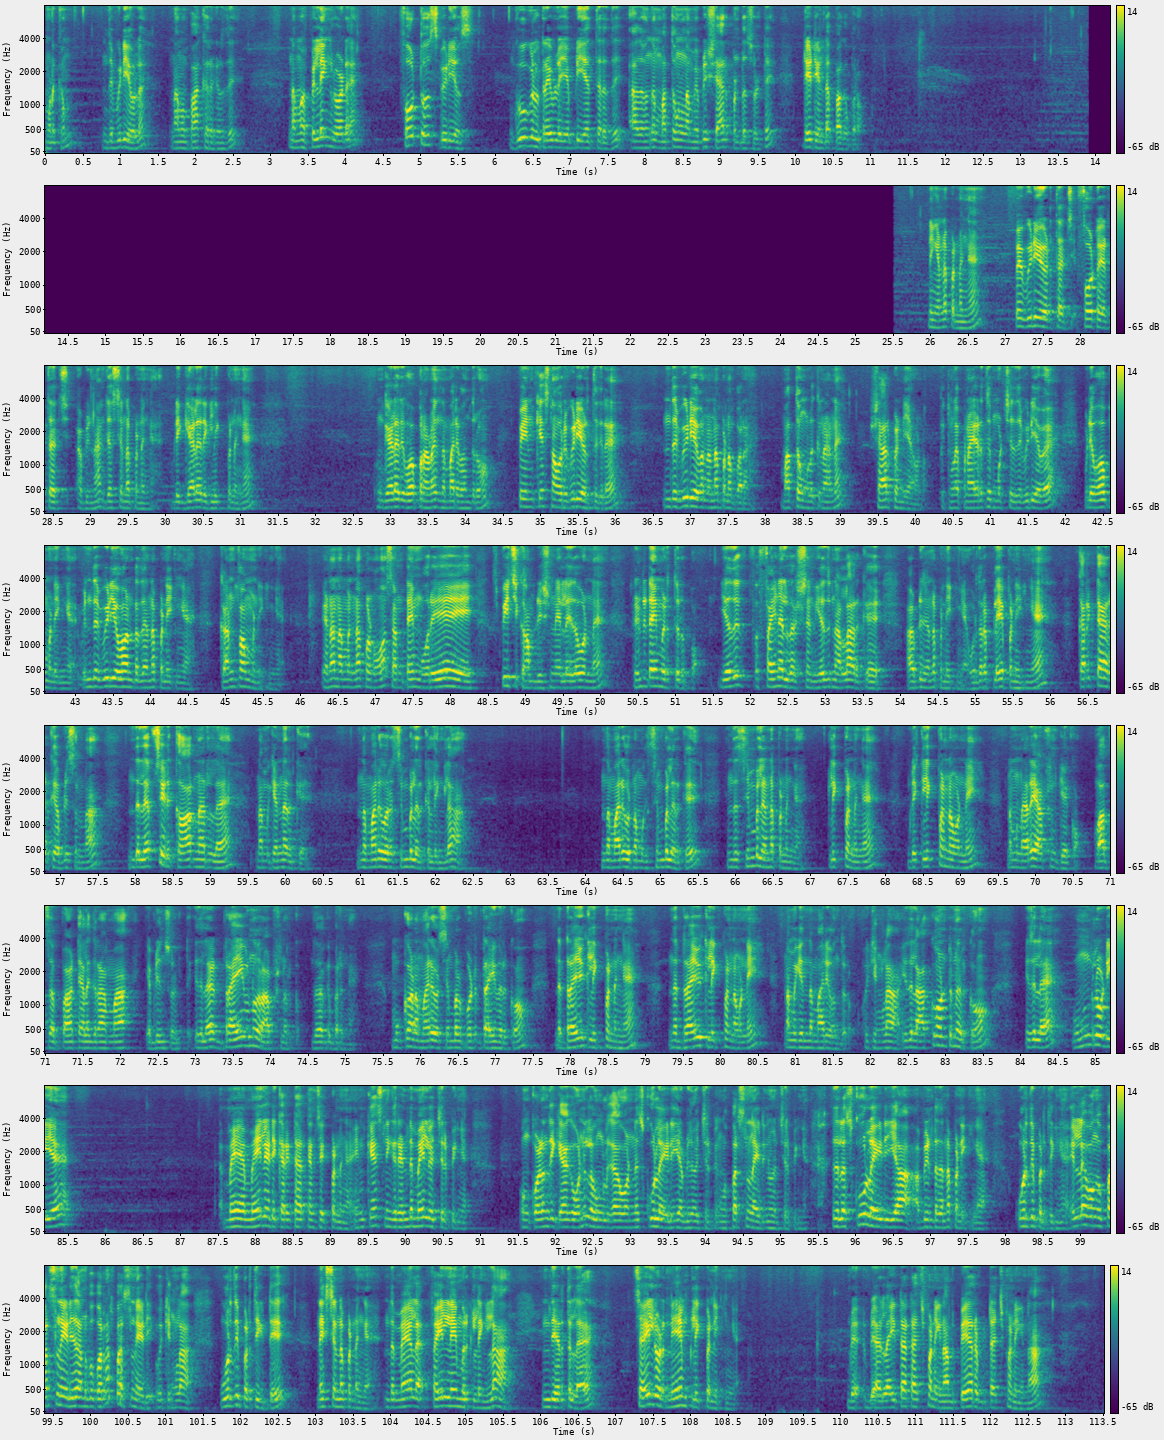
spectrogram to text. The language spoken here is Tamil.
வணக்கம். இந்த வீடியோவில் நம்ம பார்க்க இருக்கிறது நம்ம பிள்ளைங்களோட ஃபோட்டோஸ் வீடியோஸ் கூகுள் ட்ரைவில் எப்படி ஏற்றுறது அதை வந்து மற்றவங்க நம்ம எப்படி ஷேர் பண்ணுறது சொல்லிட்டு டீட்டெயில்டாக பார்க்க போகிறோம் நீங்கள் என்ன பண்ணுங்கள் இப்போ வீடியோ எடுத்தாச்சு ஃபோட்டோ எடுத்தாச்சு அப்படின்னா ஜஸ்ட் என்ன பண்ணுங்கள் இப்படி கேலரி கிளிக் பண்ணுங்கள் உங்கள் கேலரி ஓப்பன் ஆனால் இந்த மாதிரி வந்துடும் இப்போ இன்கேஸ் நான் ஒரு வீடியோ எடுத்துக்கிறேன் இந்த வீடியோவை நான் என்ன பண்ண போகிறேன் மற்றவங்களுக்கு நான் ஷேர் பண்ணி ஆகணும். ஓகேங்களா? இப்போ நான் எடுத்து முடிச்ச இந்த வீடியோவை இப்படி ஓப்பன் பண்ணிக்கங்க. இந்த வீடியோவான்றதை என்ன பண்ணிக்கோங்க? கன்ஃபார்ம் பண்ணிக்கோங்க. ஏன்னா நம்ம என்ன பண்ணுவோம் சம்டைம் ஒரே ஸ்பீச் காம்படிஷன் இல்லை ஏதோ ஒன்று ரெண்டு டைம் எடுத்துருப்போம். எது ஃபைனல் வெர்ஷன் எது நல்லா இருக்குது அப்படின்னு என்ன பண்ணிக்கோங்க? ஒரு தடவை ப்ளே பண்ணிக்கோங்க. கரெக்டாக இருக்குது அப்படி சொன்னால் இந்த லெஃப்ட் சைடு கார்னரில் நமக்கு என்ன இருக்குது இந்த மாதிரி ஒரு சிம்பிள் இருக்குது இல்லைங்களா? இந்த மாதிரி ஒரு நமக்கு சிம்பிள் இருக்குது இந்த சிம்பிள் என்ன பண்ணுங்கள் கிளிக் பண்ணுங்கள் இப்படி கிளிக் பண்ண உடனே நமக்கு நிறைய ஆப்ஷன் கேட்கும். வாட்ஸ்அப்பா டெலகிராமா எப்படின்னு சொல்லிட்டு. இதில் ட்ரைவ்னு ஒரு ஆப்ஷன் இருக்கும். இது வரைக்கும் பாருங்கள் முக்கோண மாதிரி ஒரு சிம்பிள் போட்டு ட்ரைவ் இருக்கும். இந்த ட்ரைவ் கிளிக் பண்ணுங்கள் இந்த ட்ரைவ் கிளிக் பண்ண உடனே நமக்கு இந்த மாதிரி வந்துடும் ஓகேங்களா? இதில் அக்கௌண்ட்டுன்னு இருக்கும். இதில் உங்களுடைய மெ மெயில் ஐடி கரெக்டாக இருக்கான்னு செக் பண்ணுங்கள் இன்கேஸ் நீங்கள் ரெண்டு மெயில் வச்சுருப்பீங்க. உங்கள் குழந்தைக்காக ஒன்று இல்லை உங்களுக்காக ஒன்று ஸ்கூல் ஐடி அப்படின்னு வச்சுருப்பீங்க. உங்கள் பர்சனல் ஐடின்னு வச்சுருப்பீங்க. இதில் ஸ்கூல் ஐடியா அப்படின்றத என்ன பண்ணிக்கங்க? உறுதிப்படுத்திக்கங்க. இல்லை உங்கள் பர்சனல் ஐடி தான் அனுப்ப போகிறேன்னா பர்சனல் ஐடி ஓகேங்களா உறுதிப்படுத்திக்கிட்டு நெக்ஸ்ட் என்ன பண்ணுங்கள் இந்த மேலே ஃபைல் நேம் இருக்கு இல்லைங்களா? இந்த இடத்துல சைல்டோட நேம் கிளிக் பண்ணிக்கோங்க. இப்படி இப்படி லைட்டாக டச் பண்ணிங்கன்னா அந்த பேர் அப்படி டச் பண்ணிங்கன்னா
